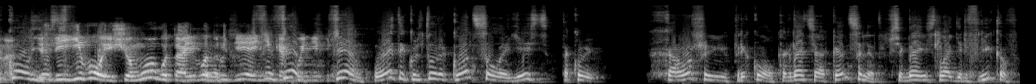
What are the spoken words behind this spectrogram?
прикол Если есть? его еще могут, а его друзей они как бы не... Фен, у этой культуры консула есть такой хороший прикол. Когда тебя канцелят, всегда есть лагерь фриков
